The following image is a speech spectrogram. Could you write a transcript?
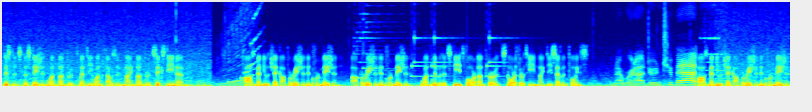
Distance to station 121,916 m. Pause menu check operation information. Operation information. One limited speed for uncurrent store 1397 points. No, we're not doing too bad. Pause menu check operation information.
